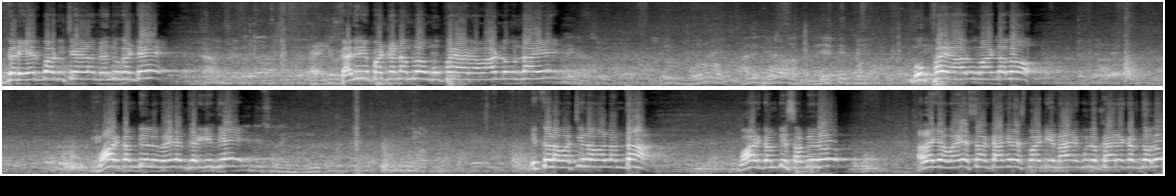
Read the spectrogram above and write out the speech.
ఇక్కడ ఏర్పాటు చేయడం ఎందుకంటే కదిరి పట్టణంలో ముప్పై ఆరు వార్డులు ఉన్నాయి. ముప్పై ఆరు వార్డులలో వార్డ్ కమిటీలు వేయడం జరిగింది. ఇక్కడ వచ్చిన వాళ్ళంతా వార్డ్ కమిటీ సభ్యులు అలాగే వైఎస్ఆర్ కాంగ్రెస్ పార్టీ నాయకులు కార్యకర్తలు.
